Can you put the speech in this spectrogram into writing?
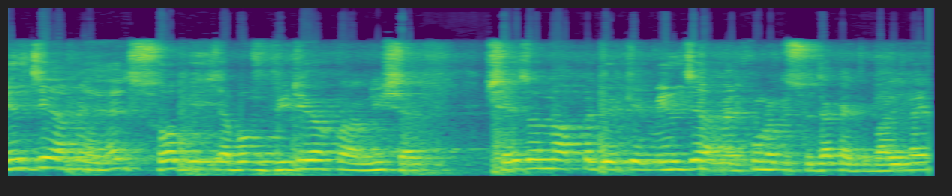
মিউজিয়ামে ছবি এবং ভিডিও করা নিষেধ। সেই জন্য আপনাদেরকে মিউজিয়ামের কোনো কিছু দেখাইতে পারি নাই।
